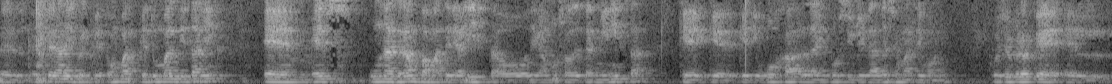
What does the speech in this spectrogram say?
el- ese iceberg que tumba, que tumba el Titanic, eh, es una trampa materialista o, digamos, o determinista que, que- que dibuja la imposibilidad de ese matrimonio. Pues yo creo que el...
